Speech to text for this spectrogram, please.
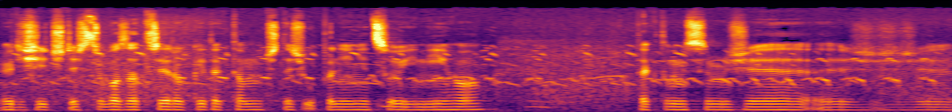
A když ji čteš třeba za tři roky, tak tam čteš úplně něco jiného tak to myslím, že, že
